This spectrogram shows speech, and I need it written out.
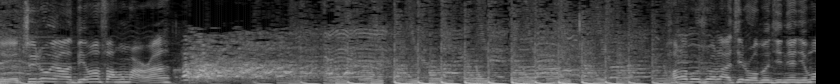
那个最重要的，别忘发红包啊！好了，不说了，进入我们今天节目。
